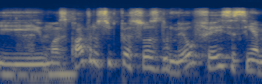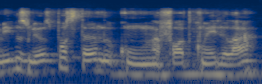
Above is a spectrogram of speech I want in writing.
E umas quatro ou cinco pessoas do meu Face, assim, amigos meus, postando com a foto com ele lá,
